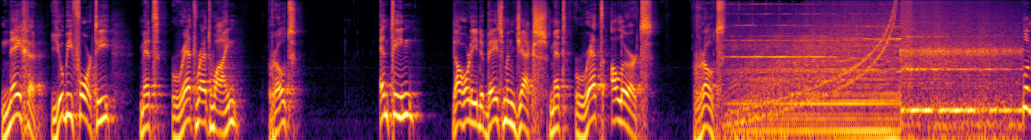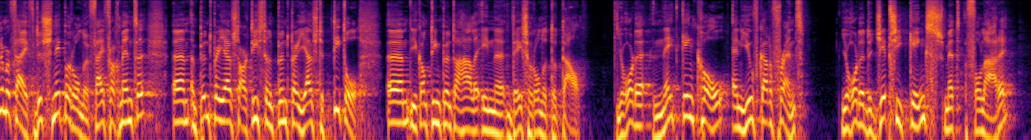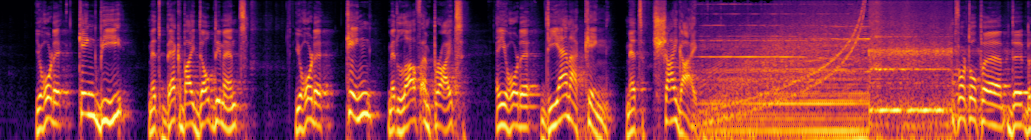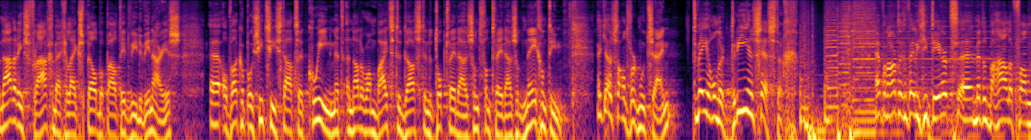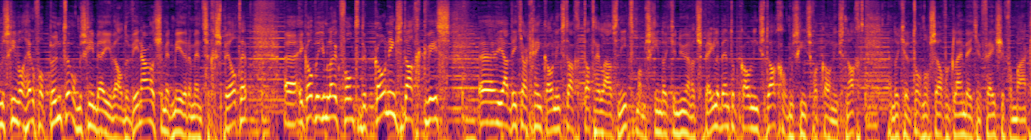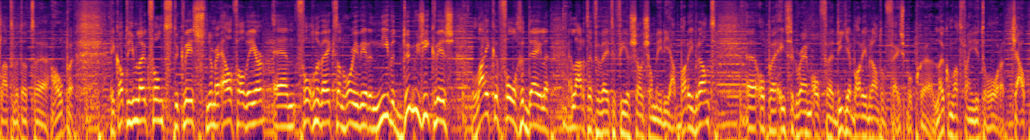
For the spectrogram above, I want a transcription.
9. UB40 met Red Red Wine, rood. En 10. Daar hoorde je de Basement Jacks met Red Alert, rood. Nummer 5, de snipperronde. Vijf fragmenten. Um, een punt per juiste artiest en een punt per juiste titel. Um, je kan 10 punten halen in uh, deze ronde totaal. Je hoorde Nate King Cole en You've Got a Friend. Je hoorde de Gypsy Kings met Volare. Je hoorde King B met Back by Dope Demand. Je hoorde King met Love and Pride. En je hoorde Diana King met Shy Guy. Antwoord op uh, de benaderingsvraag. Bij gelijk spel bepaalt dit wie de winnaar is. Uh, op welke positie staat uh, Queen met Another One Bites the Dust in de top 2000 van 2019? Het juiste antwoord moet zijn 263. En van harte gefeliciteerd met het behalen van misschien wel heel veel punten. Of misschien ben je wel de winnaar als je met meerdere mensen gespeeld hebt. Ik hoop dat je hem leuk vond. De Koningsdag quiz Eh, ja, dit jaar geen Koningsdag, dat helaas niet. Maar misschien dat je nu aan het spelen bent op Koningsdag. Of misschien is het wel Koningsnacht. En dat je er toch nog zelf een klein beetje een feestje van maakt. Laten we dat eh, hopen. Ik hoop dat je hem leuk vond. De quiz nummer 11 alweer. En volgende week dan hoor je weer een nieuwe De Muziekquiz. Liken, volgen, delen. En laat het even weten via social media. Barry Brandt eh, op Instagram of DJ Barry Brandt op Facebook. Leuk om wat van je te horen. Ciao.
